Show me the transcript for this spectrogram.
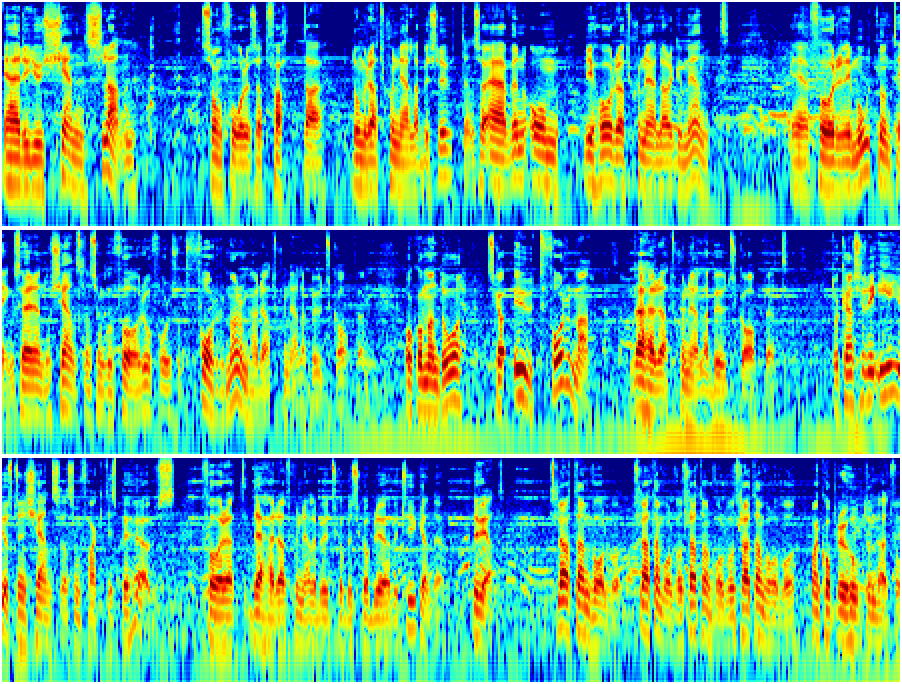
är det ju känslan som får oss att fatta de rationella besluten. Så även om vi har rationella argument eh, för eller emot någonting så är det ändå känslan som går före och får oss att forma de här rationella budskapen. Och om man då ska utforma det här rationella budskapet då kanske det är just en känsla som faktiskt behövs för att det här rationella budskapet ska bli övertygande. Du vet, Zlatan Volvo, Zlatan Volvo, Zlatan Volvo, Zlatan Volvo. Man kopplar ihop de där två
